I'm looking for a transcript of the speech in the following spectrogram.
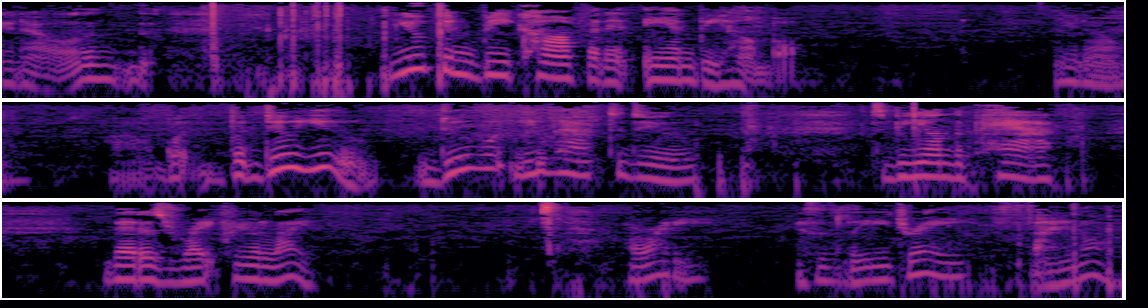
You know, you can be confident and be humble. You know, uh, but but do you do what you have to do to be on the path that is right for your life. Alrighty, this is Lady Dre signing off.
